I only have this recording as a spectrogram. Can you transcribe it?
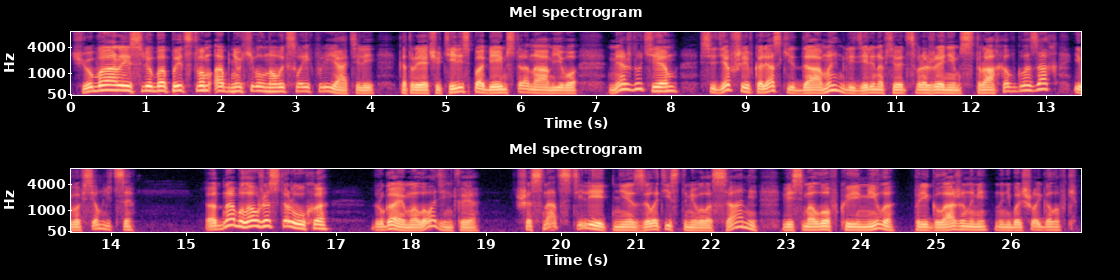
Чубарый с любопытством обнюхивал новых своих приятелей, которые очутились по обеим сторонам его. Между тем, сидевшие в коляске дамы глядели на все это с выражением страха в глазах и во всем лице. Одна была уже старуха, другая молоденькая, шестнадцатилетняя, с золотистыми волосами, весьма ловко и мило приглаженными на небольшой головке.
